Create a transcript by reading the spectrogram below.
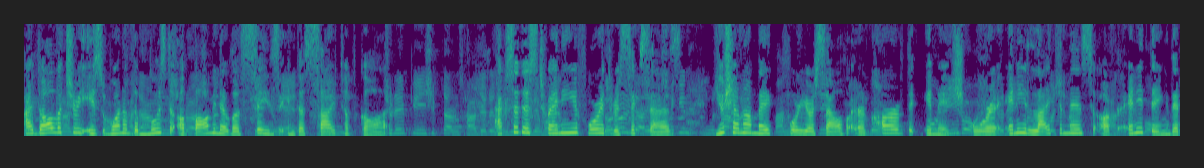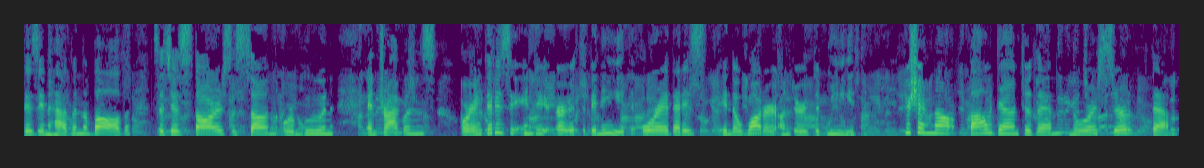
Idolatry is one of the most abominable sins in the sight of God. Exodus 24 through 6 says, you shall not make for yourself a carved image or any likeness of anything that is in heaven above, such as stars, the sun, or moon, and dragons, or that is in the earth beneath, or that is in the water underneath. You shall not bow down to them nor serve them.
